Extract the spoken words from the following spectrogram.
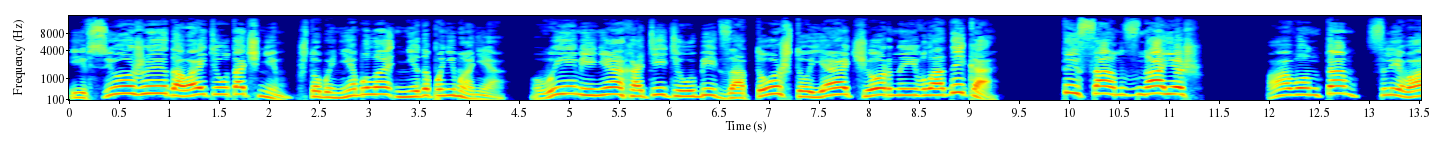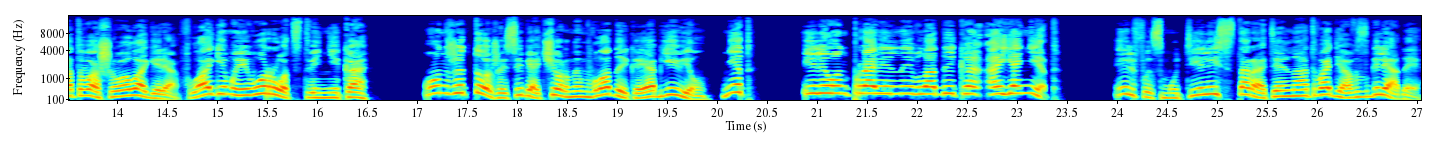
И все же давайте уточним, чтобы не было недопонимания. Вы меня хотите убить за то, что я черный владыка? Ты сам знаешь! А вон там, слева от вашего лагеря, флаги моего родственника. Он же тоже себя черным владыкой объявил, нет? Или он правильный владыка, а я нет?» Эльфы смутились, старательно отводя взгляды.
